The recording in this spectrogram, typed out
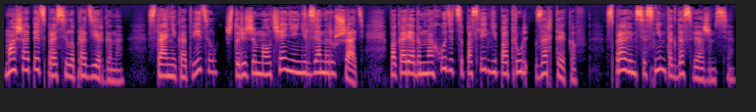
Маша опять спросила про Дергана. Странник ответил, что режим молчания нельзя нарушать, пока рядом находится последний патруль зартеков. Справимся с ним, тогда свяжемся.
